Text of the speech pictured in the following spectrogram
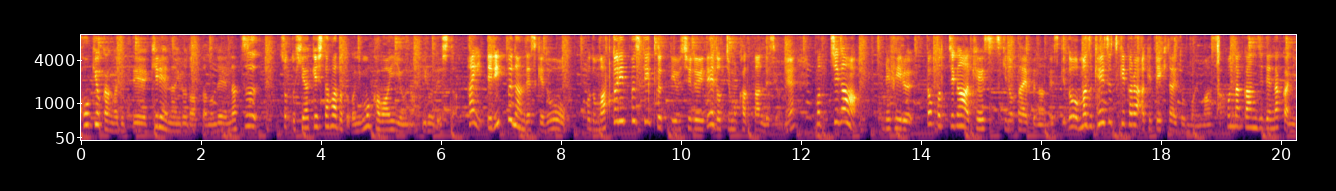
高級感が出て綺麗な色だったので夏ちょっと日焼けした肌とかにも可愛いような色でした。はい。でリップなんですけどこのマットリップスティックっていう種類でどっちも買ったんですよね。こっちがレフィルとこっちがケース付きのタイプなんですけどまずケース付きから開けていきたいと思います。こんな感じで中に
